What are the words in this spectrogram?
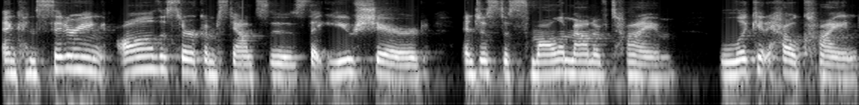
And considering all the circumstances that you shared in just a small amount of time look at how kind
